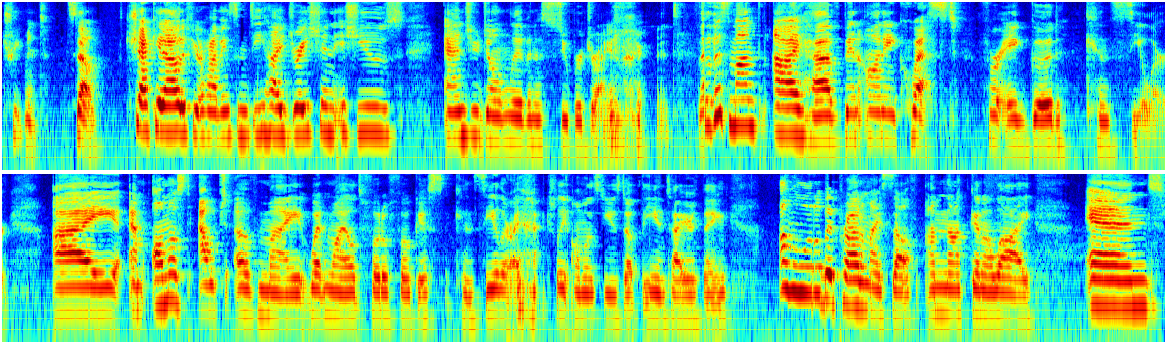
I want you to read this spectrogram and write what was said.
treatment. So check it out if you're having some dehydration issues and you don't live in a super dry environment. So this month I have been on a quest for a good concealer. I am almost out of my Wet n Wild Photo Focus concealer. I actually almost used up the entire thing. I'm a little bit proud of myself. I'm not going to lie. And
